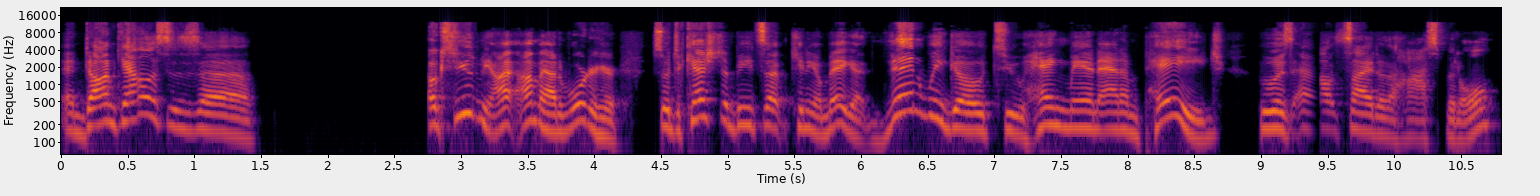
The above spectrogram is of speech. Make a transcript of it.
And Don Callis is uh oh, excuse me, I, am out of order here. So Takeshita beats up Kenny Omega. Then we go to Hangman Adam Page, who is outside of the hospital.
